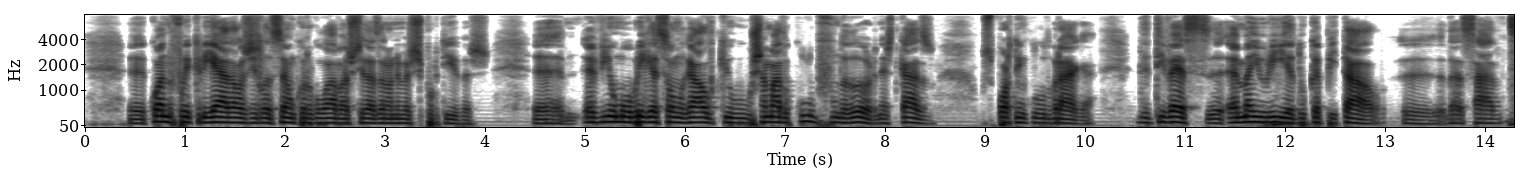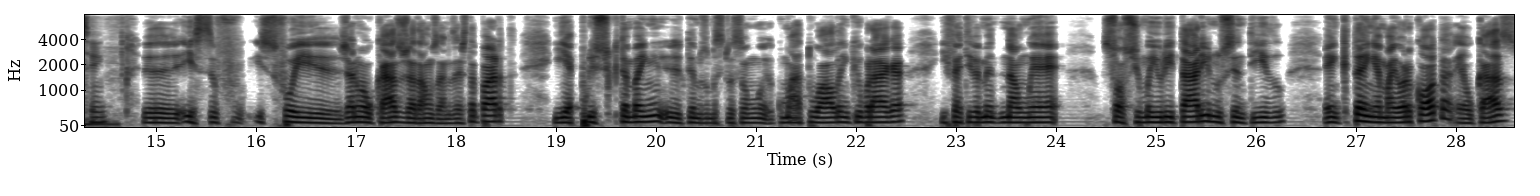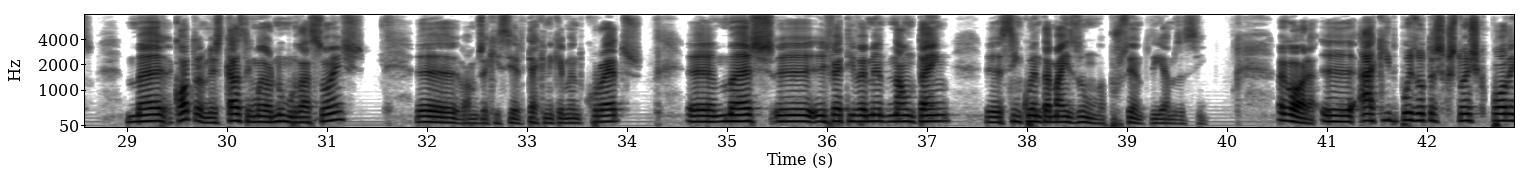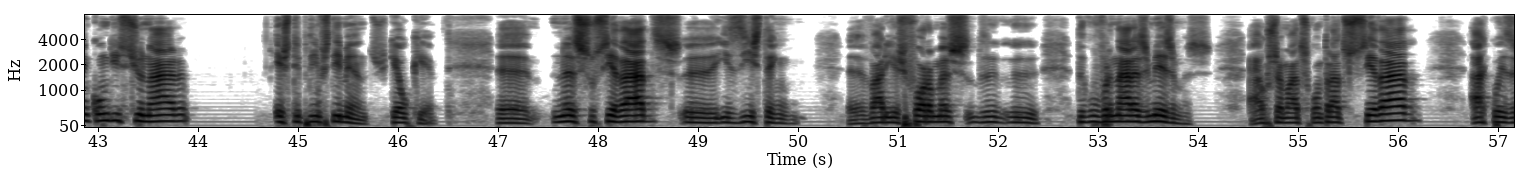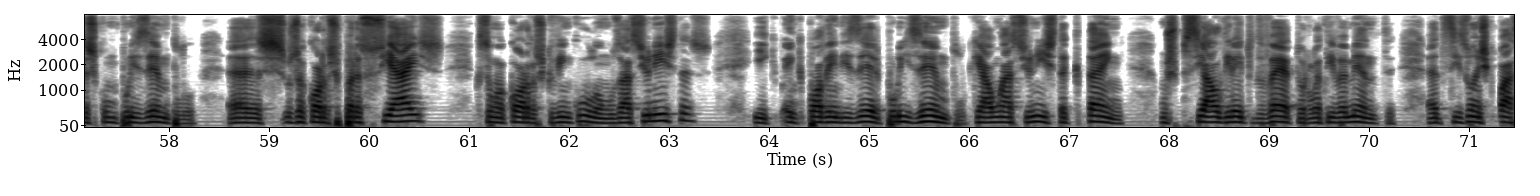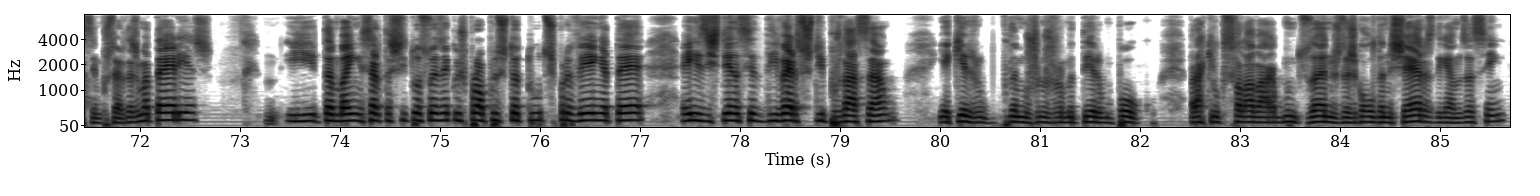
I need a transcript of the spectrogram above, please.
quando foi criada a legislação que regulava as sociedades anónimas desportivas, eh, havia uma obrigação legal de que o chamado clube fundador, neste caso o Sporting Clube de Braga, tivesse a maioria do capital uh, da SAD. Sim. Isso, isso foi, já não é o caso, já há uns anos esta parte, e é por isso que também temos uma situação como a atual em que o Braga efetivamente não é sócio maioritário no sentido em que tem a maior cota, é o caso, mas cota, neste caso, tem o maior número de ações, uh, vamos aqui ser tecnicamente corretos, uh, mas uh, efetivamente não tem uh, 50 mais 1%, digamos assim. Agora, há aqui depois outras questões que podem condicionar este tipo de investimentos, que é o quê? nas sociedades existem várias formas de, de governar as mesmas. Há os chamados contratos de sociedade, há coisas como, por exemplo, as, os acordos parasociais, que são acordos que vinculam os acionistas e em que podem dizer, por exemplo, que há um acionista que tem um especial direito de veto relativamente a decisões que passem por certas matérias e também em certas situações em que os próprios estatutos prevêem até a existência de diversos tipos de ação. E aqui podemos nos remeter um pouco para aquilo que se falava há muitos anos das golden shares, digamos assim,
